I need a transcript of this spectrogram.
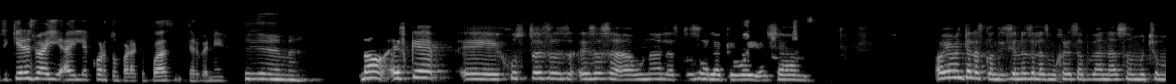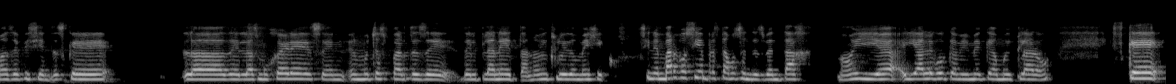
si quieres yo ahí, ahí le corto para que puedas intervenir. Sí, Ana. No, es que eh, justo eso es, eso una de las cosas a la que voy. O sea, obviamente las condiciones de las mujeres afganas son mucho más deficientes que la de las mujeres en, en muchas partes de, del planeta, ¿no? Incluido México. Sin embargo, siempre estamos en desventaja. ¿no? Y, y algo que a mí me queda muy claro es que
